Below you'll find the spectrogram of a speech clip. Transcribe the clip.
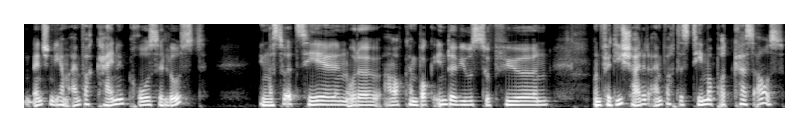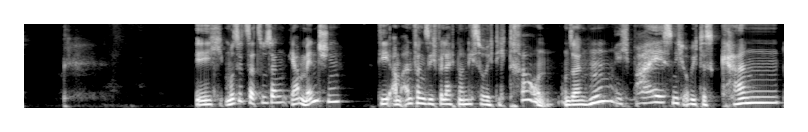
Menschen, die haben einfach keine große Lust, irgendwas zu erzählen oder haben auch keinen Bock, Interviews zu führen. Und für die scheidet einfach das Thema Podcast aus. Ich muss jetzt dazu sagen, ja, Menschen, die am Anfang sich vielleicht noch nicht so richtig trauen und sagen, hm, ich weiß nicht, ob ich das kann.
